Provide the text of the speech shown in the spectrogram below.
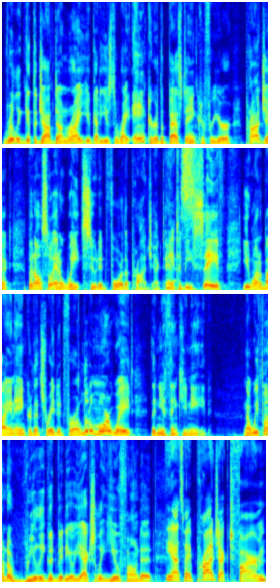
really get the job done right, you've got to use the right anchor, the best anchor for your project, but also at a weight suited for the project. And to be safe, you'd want to buy an anchor that's rated for a little more weight than you think you need. Now, we found a really good video. You actually you found it. Yeah, it's by Project Farm.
